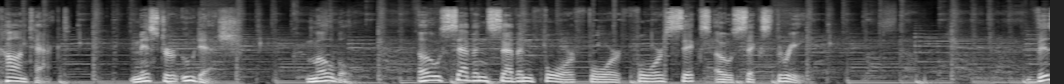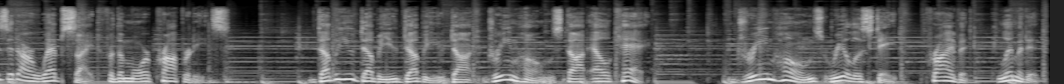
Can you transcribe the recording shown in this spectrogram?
Contact Mr. Udesh. Mobile 07744466063. Visit our website for the more properties. www.dreamhomes.lk Dream Homes Real Estate, Private, Limited,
